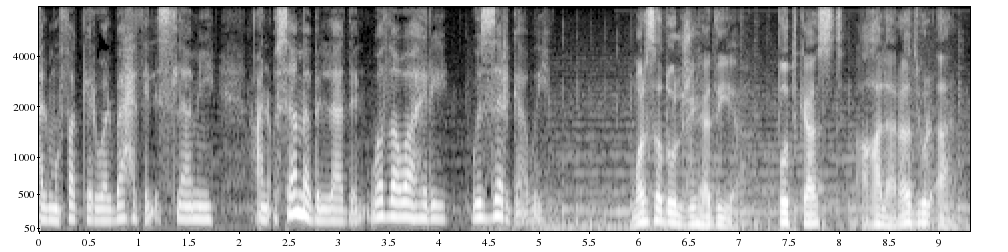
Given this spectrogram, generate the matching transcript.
المفكر والباحث الإسلامي عن أسامة بن لادن والظواهري والزرقاوي. مرصد الجهادية بودكاست على راديو الآن.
